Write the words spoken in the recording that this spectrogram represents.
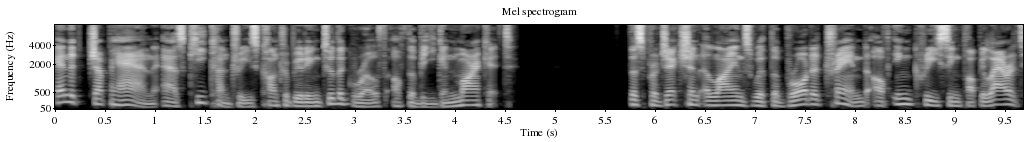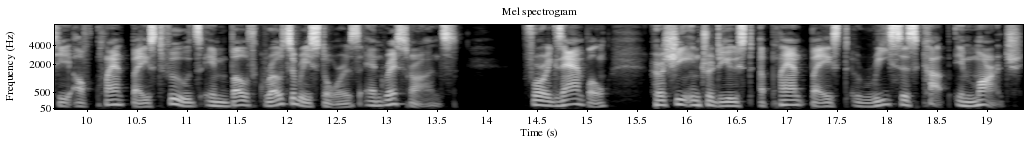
and Japan as key countries contributing to the growth of the vegan market. This projection aligns with the broader trend of increasing popularity of plant based foods in both grocery stores and restaurants. For example, Hershey introduced a plant based Reese's Cup in March,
